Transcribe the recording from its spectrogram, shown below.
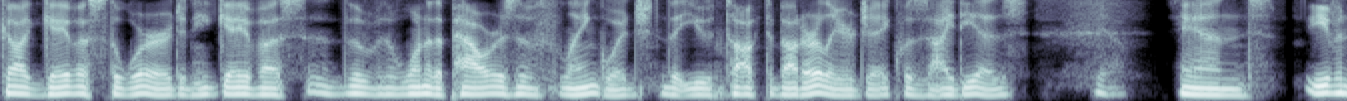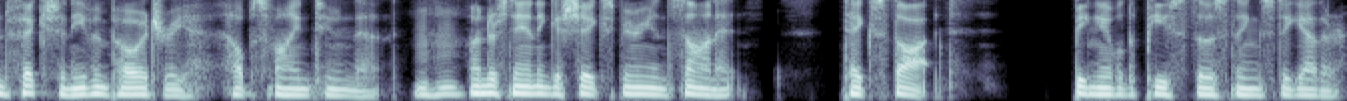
God gave us the word and he gave us the, the one of the powers of language that you talked about earlier, Jake, was ideas. Yeah. And even fiction, even poetry helps fine tune that. Mm-hmm. Understanding a Shakespearean sonnet takes thought, being able to piece those things together,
